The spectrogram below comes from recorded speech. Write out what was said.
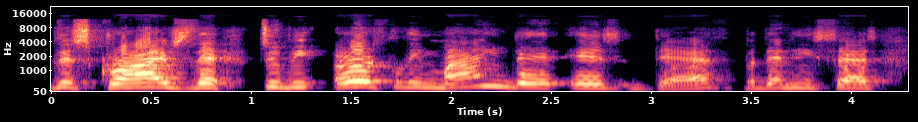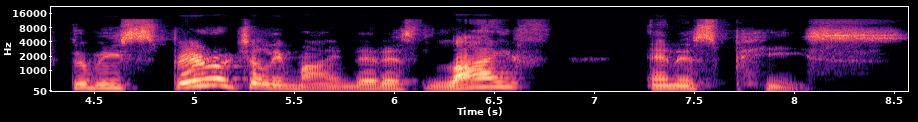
describes that to be earthly minded is death, but then he says to be spiritually minded is life and is peace.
